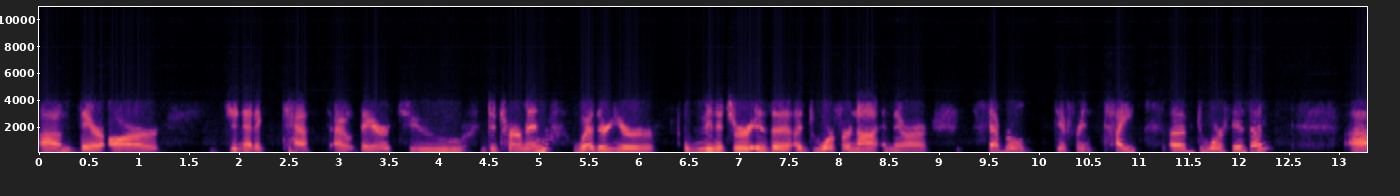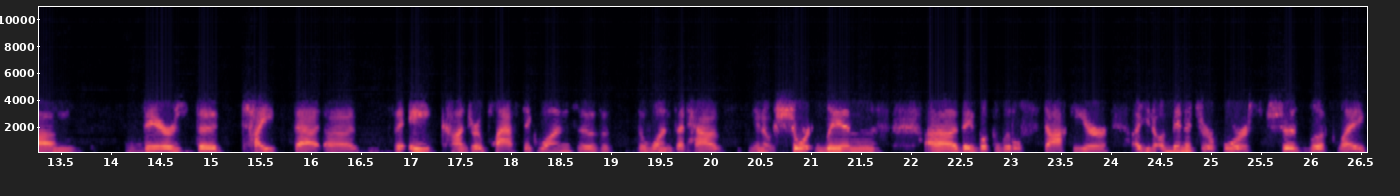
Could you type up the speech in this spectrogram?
um, there are genetic tests out there to determine whether your miniature is a, a dwarf or not, and there are several different types of dwarfism. Um, there's the type that uh, the achondroplastic ones; those are the ones that have you know short limbs. Uh, they look a little stockier. Uh, you know, a miniature horse should look like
